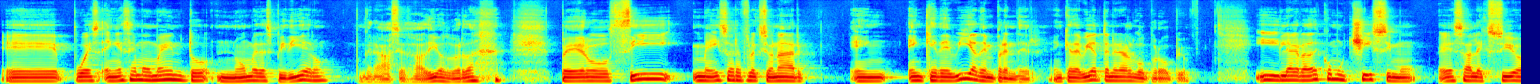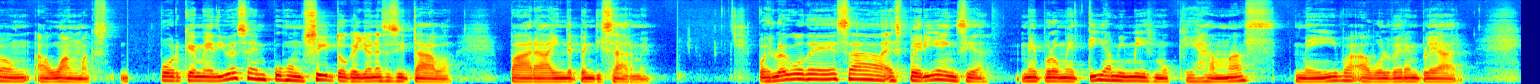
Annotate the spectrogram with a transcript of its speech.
Eh, pues en ese momento no me despidieron, gracias a Dios, ¿verdad? Pero sí me hizo reflexionar en, que debía de emprender, en que debía tener algo propio. Y le agradezco muchísimo esa lección a OneMax, porque me dio ese empujoncito que yo necesitaba para independizarme. Pues luego de esa experiencia me prometí a mí mismo que jamás me iba a volver a emplear.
